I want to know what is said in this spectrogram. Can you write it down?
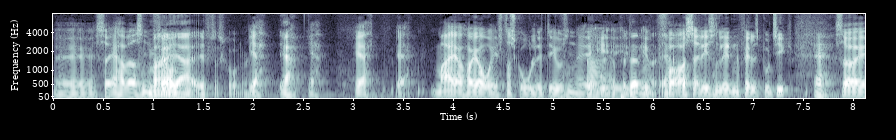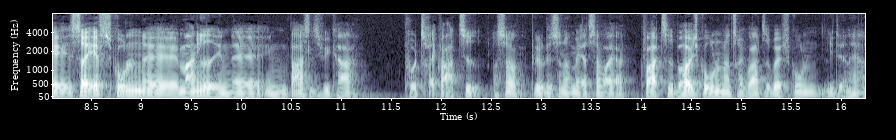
Uh, så jeg har været sådan... fem- Maja efterskole. Ja, Ja. ja, ja, ja. Mig og Højovre Efterskole, det er jo sådan, Ah, øh, ja, den øh, måde, for ja. os er det sådan lidt en fælles butik. Ja. Så, øh, så efterskolen øh, manglede en, øh, en barselsvikar på tre kvart tid, og så blev det sådan noget med, at så var jeg kvart tid på højskolen og tre kvart tid på efterskolen i den her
